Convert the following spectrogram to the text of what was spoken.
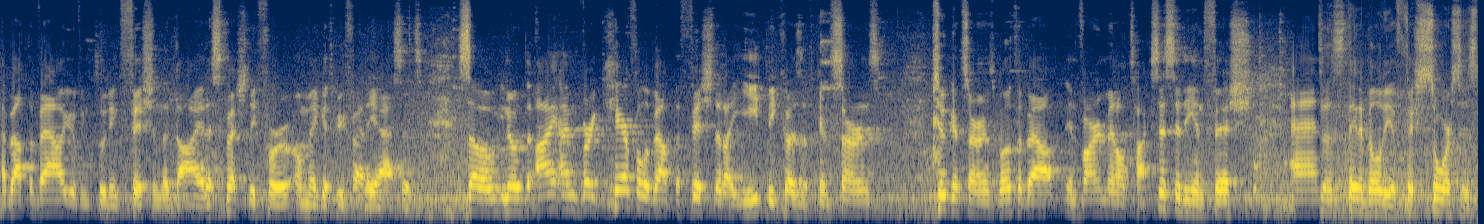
about the value of including fish in the diet, especially for omega-3 fatty acids. So, you know, the, I, I'm very careful about the fish that I eat because of concerns two concerns, both about environmental toxicity in fish and the sustainability of fish sources.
